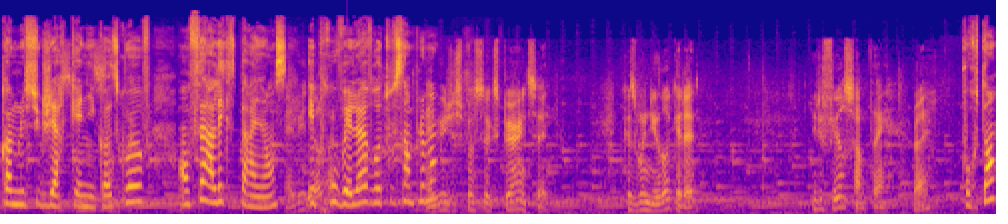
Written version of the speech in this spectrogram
comme le suggère Kenny Cosgrove, en faire l'expérience, éprouver l'œuvre tout simplement? Pourtant,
